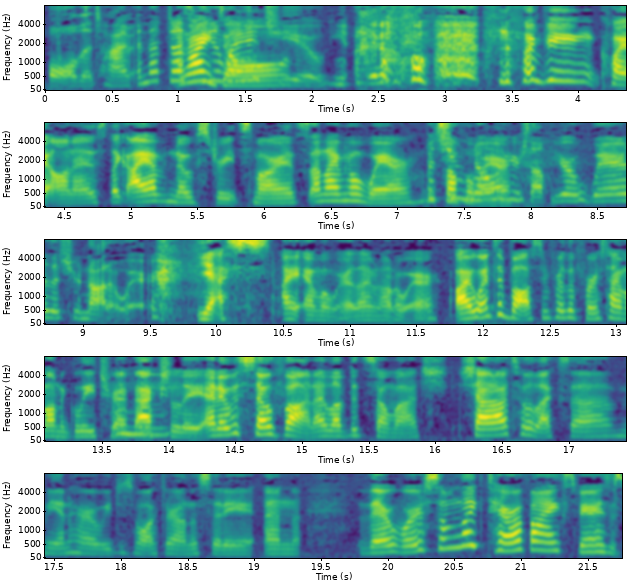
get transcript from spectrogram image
all the time, and that does And I eat away don't. at you. you know? You know, if I'm being quite honest, like I have no street smarts, and I'm aware. I'm But you know yourself. You're aware that you're not aware. Yes, I am aware that I'm not aware. I went to Boston for the first time on a Glee trip, Mm-hmm. actually, and it was so fun. I loved it so much. Shout out to Alexa. Me and her, we just walked around the city, and there were some like terrifying experiences.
